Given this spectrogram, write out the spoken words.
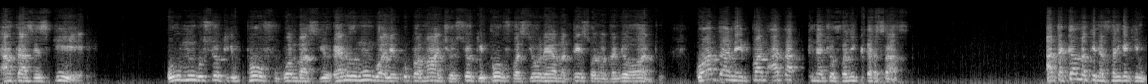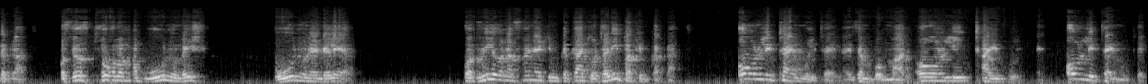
hata asisikie huyu Mungu sio kipofu kwamba sio, yani huyu Mungu aliyekupa macho sio kipofu asione haya mateso wanaotandiwa watu. Kwa hata anaipanda hata kinachofanyika sasa, hata kama kinafanyika kimkakati, kwa sio sio kwamba mambo uuni umeisha, uuni unaendelea. Kwa vile wanafanya kimkakati, watalipa kimkakati. Only time will tell. As Bob Marley, only time will tell. Only time will tell.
